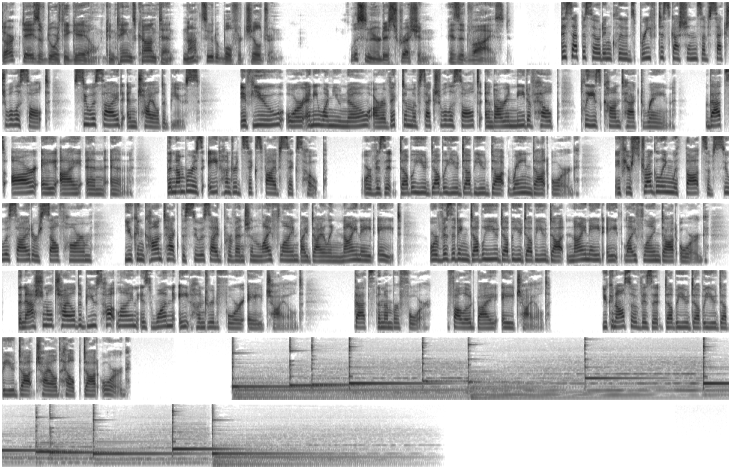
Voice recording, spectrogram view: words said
Dark Days of Dorothy Gale contains content not suitable for children. Listener discretion is advised. This episode includes brief discussions of sexual assault, suicide, and child abuse. If you or anyone you know are a victim of sexual assault and are in need of help, please contact RAINN. That's R A I N N. The number is 800 656 HOPE. Or visit www.rainn.org. If you're struggling with thoughts of suicide or self harm, you can contact the Suicide Prevention Lifeline by dialing 988 or visiting www.988lifeline.org. The National Child Abuse Hotline is 1 800 4A Child. That's the number 4, followed by A Child. You can also visit www.childhelp.org.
